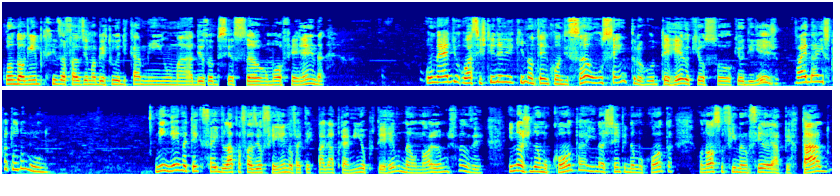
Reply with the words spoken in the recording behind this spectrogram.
Quando alguém precisa fazer uma abertura de caminho, uma desobsessão, uma oferenda, o médio, o assistido ele que não tem condição, o centro, o terreiro que eu sou, que eu dirijo, vai dar isso para todo mundo. Ninguém vai ter que sair de lá para fazer oferenda, ou vai ter que pagar para mim ou para o terreiro. Não, nós vamos fazer. E nós damos conta, e nós sempre damos conta. O nosso financeiro é apertado,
